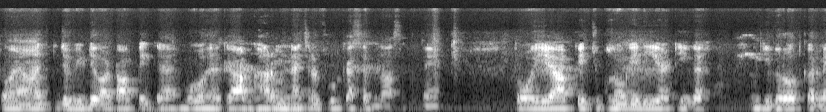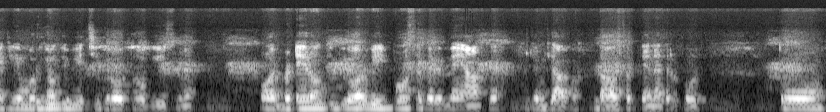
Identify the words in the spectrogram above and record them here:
तो आज की जो वीडियो का टॉपिक है, वो है कि आप घर में नेचुरल फ़ूड कैसे बना सकते हैं। तो ये आपके चुगज़ों के लिए है, ठीक है? उनकी ग्रोथ करने के लिए, मुर्गियों की भी अच्छी ग्रोथ होगी इसमें। और बटेरों की भी और भी बहुत से परिंदे हैं यहाँ पे, जिनके आप डाल सकते हैं नेचुरल फ़ूड तो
